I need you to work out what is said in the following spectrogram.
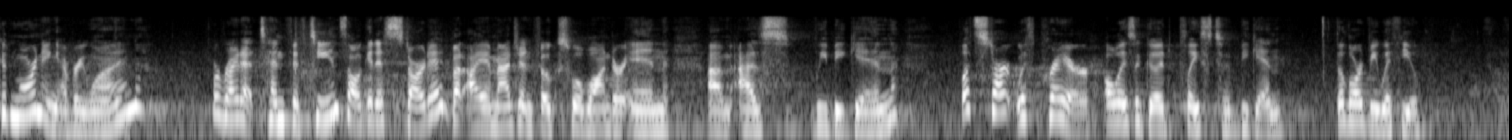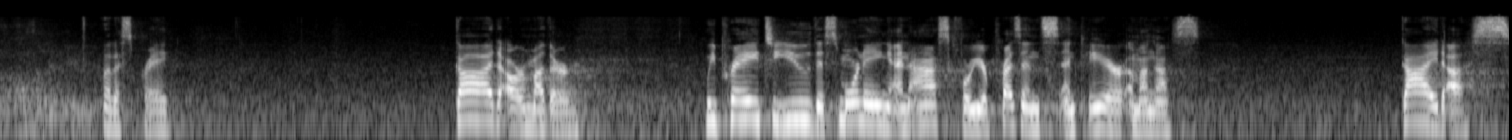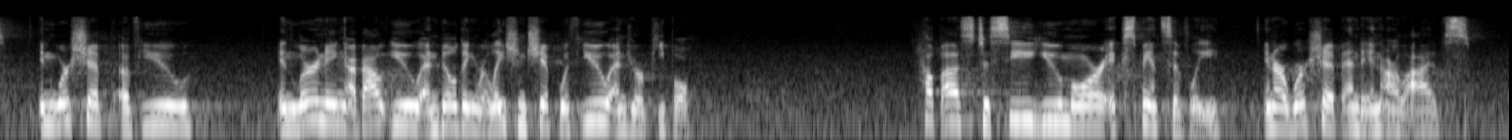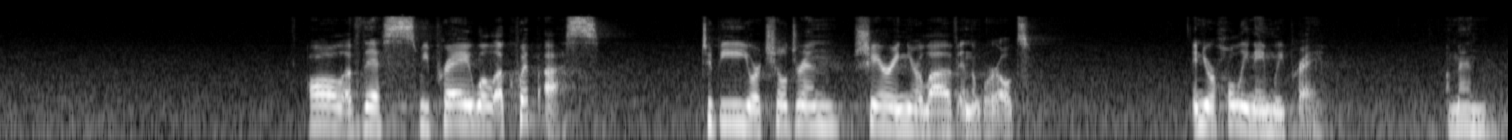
Good morning, everyone. We're right at 10:15, so I'll get us started. But I imagine folks will wander in um, as we begin. Let's start with prayer. Always a good place to begin. The Lord be with you. Let us pray. God, our Mother, we pray to you this morning and ask for your presence and care among us. Guide us in worship of you, in learning about you and building relationship with you and your people. Help us to see you more expansively in our worship and in our lives. All of this, we pray, will equip us to be your children, sharing your love in the world. In your holy name we pray. Amen.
